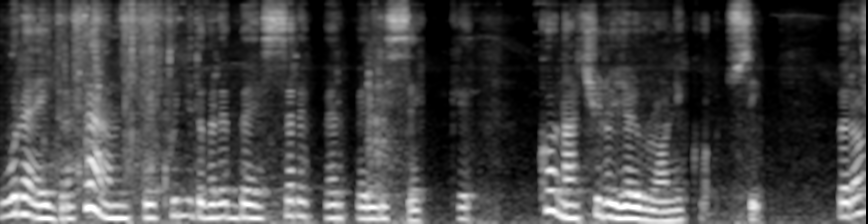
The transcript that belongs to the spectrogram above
Eppure è idratante, quindi dovrebbe essere per pelli secche, con acido ialuronico, sì. Però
